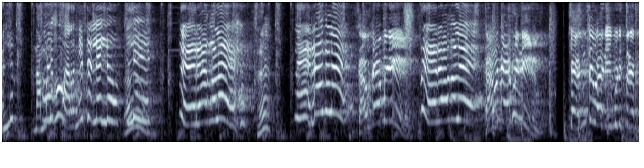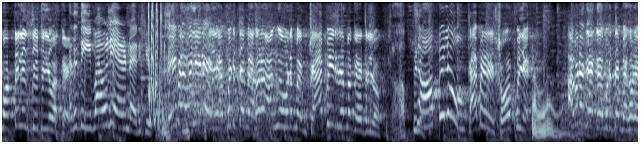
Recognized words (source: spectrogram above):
അല്ല നമ്മൾ പറഞ്ഞിട്ടല്ലല്ലോ അല്ലേ? നേരാങ്ങളെ. നേരാങ്ങളെ. സൗദാമിനി നേരാങ്ങളെ. സൗദാമിനി ഇവിടുത്തെ പൊട്ടലും ചീറ്റിലും ഒക്കെ? അത് ദീപാവലി ആയോണ്ടായിരിക്കും. ദീപാവലിയുടെ അല്ല ഇവിടുത്തെ ബഹളം അങ്ങ് ഇവിടെ ഷാപ്പിൽ ഇരുന്നപ്പോ കേട്ടല്ലോ. ഷാപ്പിലോ? ഷാപ്പിൽ ഷോപ്പിൽ. അവിടെ കേൾക്കാം ഇവിടുത്തെ ബഹളം.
